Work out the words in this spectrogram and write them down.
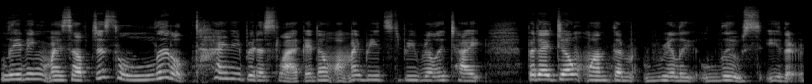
Leaving myself just a little tiny bit of slack. I don't want my beads to be really tight, but I don't want them really loose either.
